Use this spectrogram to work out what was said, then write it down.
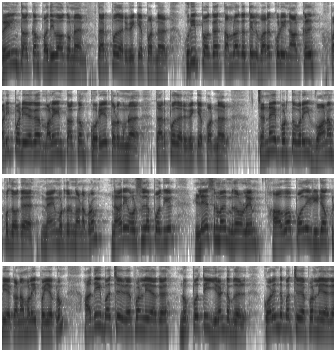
வெயிலின் தாக்கம் பதிவாகும் என தற்போது அறிவிக்கப்பட்டனர். குறிப்பாக தமிழகத்தில் வரக்கூடிய நாட்கள் படிப்படியாக மழையின் தாக்கம் குறைய தொடங்கும் என தற்போது அறிவிக்கப்பட்டனர். சென்னையை பொறுத்தவரை வானம் பொதுவாக மேகமூட்டத்துடன் காணப்படும். நிறைய ஒரு சில பகுதிகள் லேசர் மாதிரி மிதமலையும் அவ்வப்போதில் இடியக்கூடிய கனமழை பெய்யக்கூடும். அதிகபட்ச வெப்பநிலையாக முப்பத்தி இரண்டு முதல் குறைந்தபட்ச வெப்பநிலையாக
